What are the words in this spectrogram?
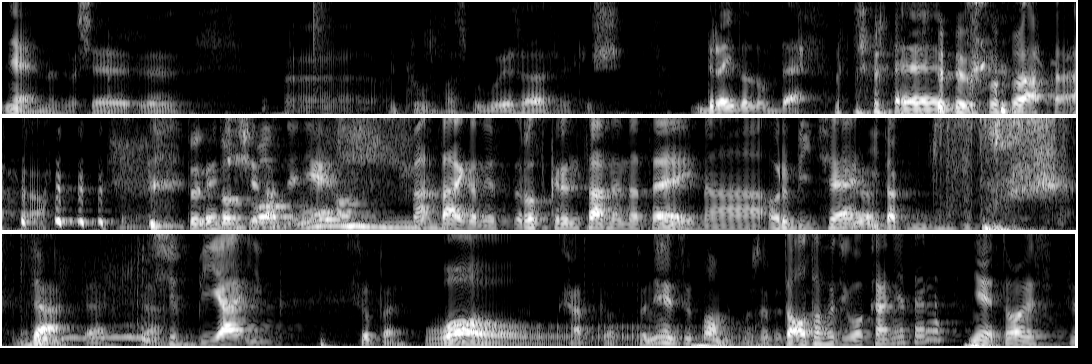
Nie, nazywa się... Y, y, kurwa, spróbuję zaraz jakieś... Dreidel of Death. Em, To jest dosłownie, nie? On, na, tak, on jest rozkręcany na tej, na orbicie i tak tak, tak, tak. się wbija i Super. wow. Hardcore. To nie jest zły pomysł. Można by... To o to chodziło Kanie teraz? Nie, to jest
